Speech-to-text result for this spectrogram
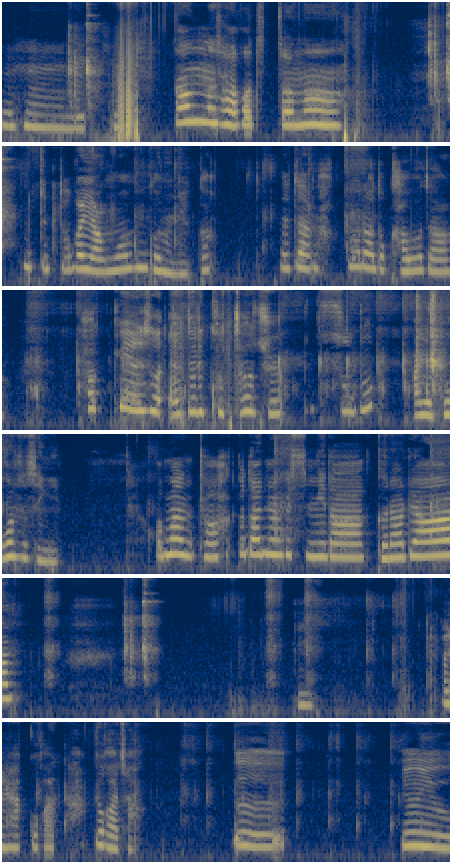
헤헤, 내 키. 너무나 작아졌잖아. 근데 누가 약 먹은 건 아닐까? 일단 학교라도 가보자. 학교에서 애들이 고쳐줄 수도? 아니, 보건 선생님. 엄마, 저 학교 다녀오겠습니다. 그러렴. 응. 빨리 학교 가, 학교 가자. 으, 유유.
